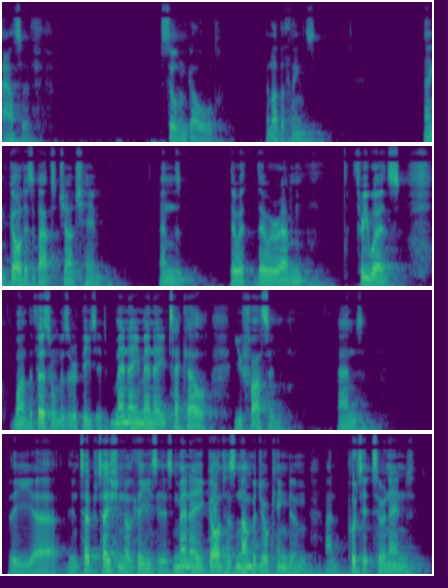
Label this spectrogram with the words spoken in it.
out of silver and gold, and other things. And God is about to judge him. And there were, there were um, three words. One, the first one was repeated Mene, Mene, Tekel, Upharsin. And the, uh, interpretation of these is Mene, God has numbered your kingdom and put it to an end.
